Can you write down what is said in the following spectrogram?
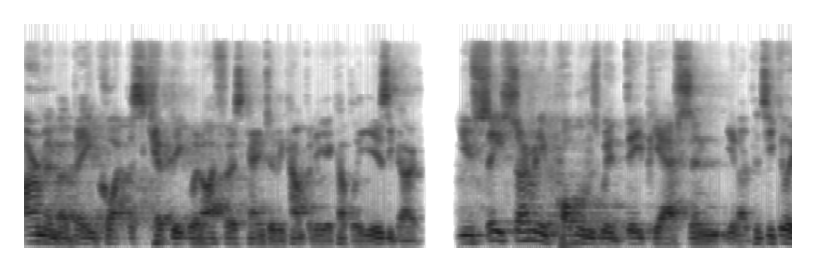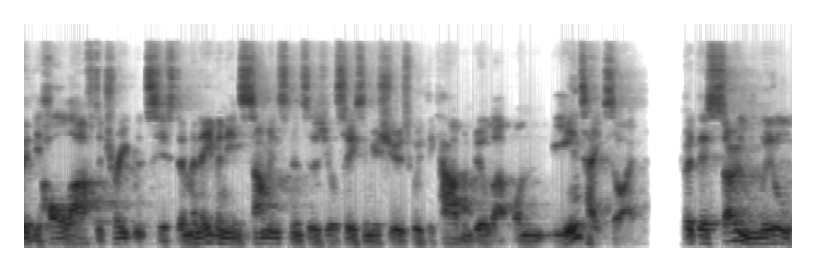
I remember being quite the skeptic when I first came to the company a couple of years ago. You see so many problems with DPFs and, you know, particularly the whole after treatment system. And even in some instances, you'll see some issues with the carbon buildup on the intake side. But there's so little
